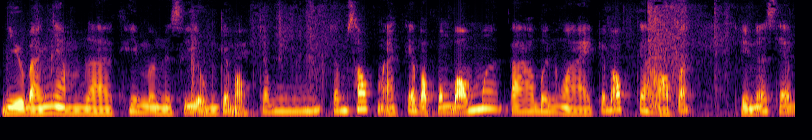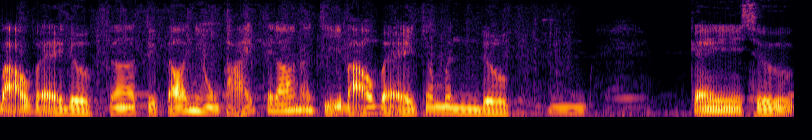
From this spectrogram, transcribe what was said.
Nhiều bạn nhầm là khi mình sử dụng cái bọc chống chống sốc mà cái bọc bong bóng á, bao bên ngoài cái bóc cái hộp á thì nó sẽ bảo vệ được uh, tuyệt đối nhưng không phải. Cái đó nó chỉ bảo vệ cho mình được um, cái sự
